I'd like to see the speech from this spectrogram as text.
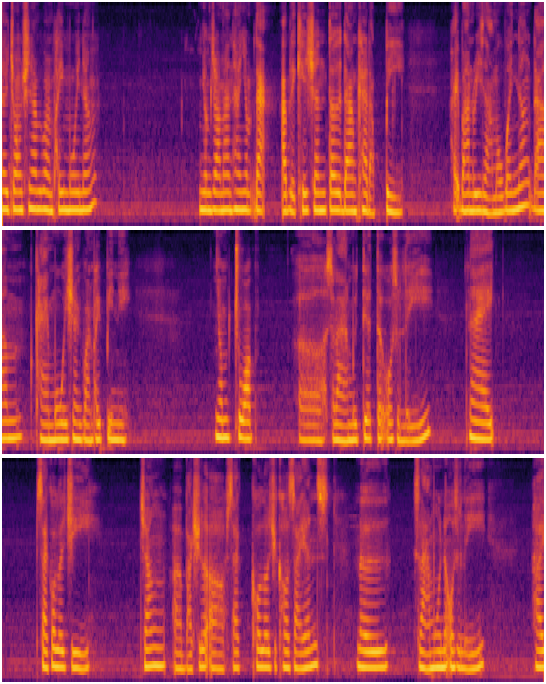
នៅចុងឆ្នាំ2021ហ្នឹងខ្ញុំចាំបានថាខ្ញុំដាក់ application ទៅដើមខែ12ហើយបាន result មកវិញហ្នឹងដើមខែ1ឆ្នាំ2022នេះ ខ្ញុំជាប់អឺសាលាមួយទៀតទៅអូស្ត្រាលីផ្នែក psychology ចឹង Bachelor of Psychological Science នៅសាលាមួយនៅអូស្ត្រាលីហើយ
